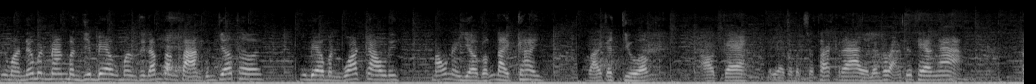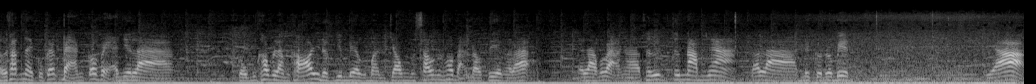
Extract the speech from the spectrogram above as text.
Nhưng mà nếu mình mang mình Jimbel của mình thì đấm tàn tàn cũng chết thôi. Jimbel mình quá cao đi. Máu này giờ vẫn đầy cay. Vài cả trưởng. Ok bây giờ thì mình sẽ thoát ra rồi lên các bạn tiếp theo nha. Thử thách này của các bạn có vẻ như là cũng không làm khó gì được Jimbel của mình trong 6 cái phó bạn đầu tiên rồi đó. Đây là các bạn à, thứ thứ năm nha. Đó là Nico Robin. Dạ.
